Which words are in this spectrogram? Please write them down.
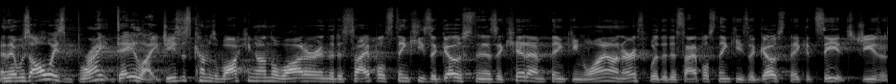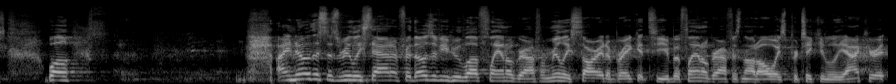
And there was always bright daylight. Jesus comes walking on the water, and the disciples think he's a ghost. And as a kid, I'm thinking, why on earth would the disciples think he's a ghost? They could see it's Jesus. Well, I know this is really sad, and for those of you who love flannel graph, I'm really sorry to break it to you, but flannel graph is not always particularly accurate.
